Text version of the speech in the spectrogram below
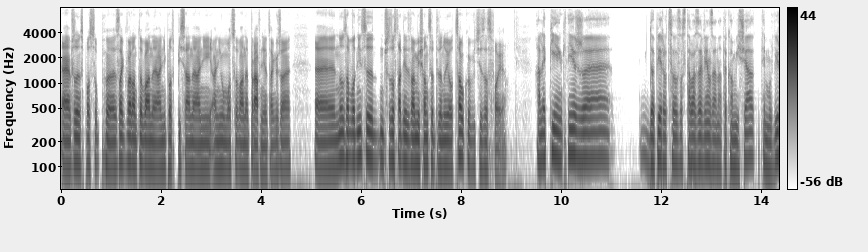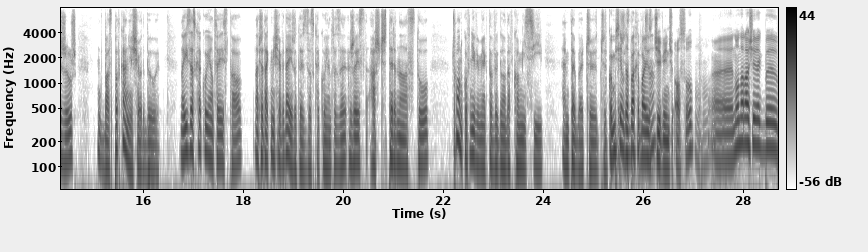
e, w żaden sposób e, zagwarantowane, ani podpisane, ani, ani umocowane prawnie, także no, zawodnicy przez ostatnie dwa miesiące trenują całkowicie za swoje. Ale pięknie, że dopiero co została zawiązana ta komisja, ty mówisz, że już dwa spotkania się odbyły. No i zaskakujące jest to, znaczy tak mi się wydaje, że to jest zaskakujące, że- jest aż 14 członków. Nie wiem, jak to wygląda w komisji MTB, czy... czy też MTB chyba jest liczna? 9 osób. Mhm. E, No na razie jakby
